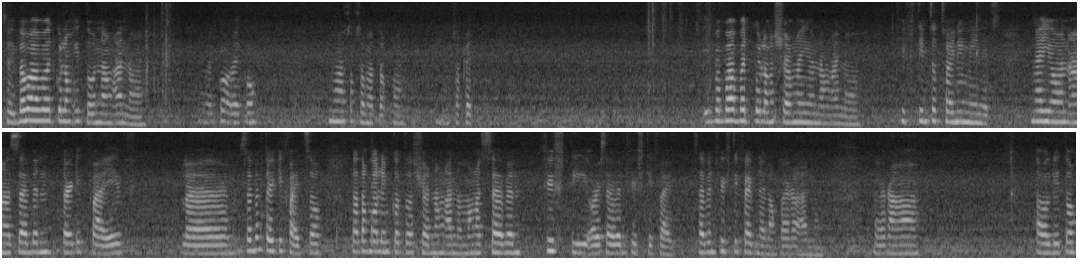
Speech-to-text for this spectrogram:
So ibababad ko lang ito ng ano. Aray ko aray ko. Pumasok sa mata ko ang sakit. Ibababad ko lang siya ngayon ng ano, 15 to 20 minutes. Ngayon, uh, 7.35 plus 7.35. So, tatanggalin ko to siya ng ano, mga 7.50 or 7.55. 7.55 na lang para ano, para tawag dito,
